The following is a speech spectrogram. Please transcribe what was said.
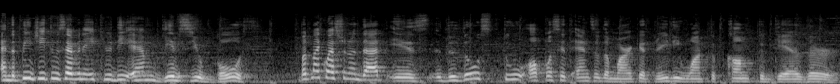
And the PG27AQDM gives you both. But my question on that is, do those two opposite ends of the market really want to come together?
